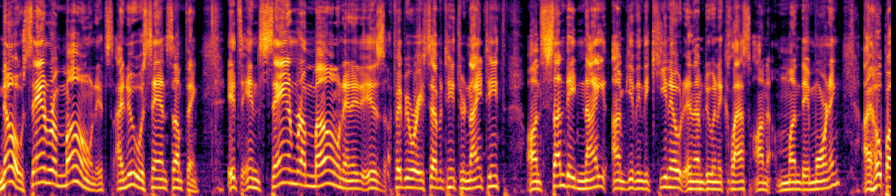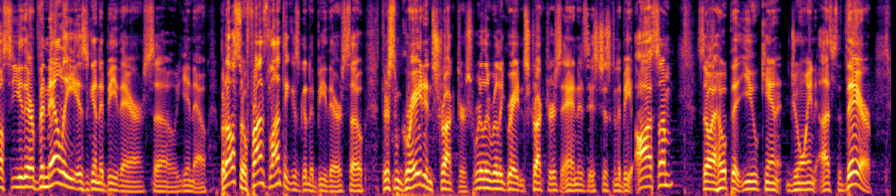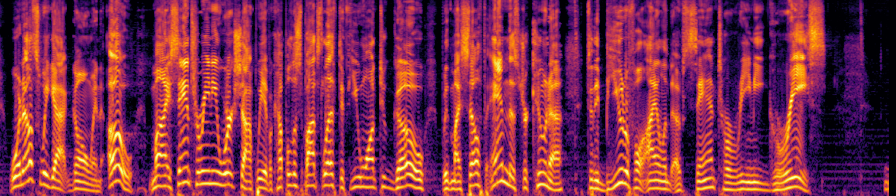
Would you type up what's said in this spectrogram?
No, San Ramon. It's I knew it was San something. It's in San Ramon and it is February 17th through 19th. On Sunday night, I'm giving the keynote and I'm doing a class on Monday morning. I hope I'll see you there. Vanelli is going to be there, so you know. But also Frans Lanting is going to be there. So there's some great instructors, really really great instructors and it's, it's just going to be awesome. So I hope that you can join us there. What else we got going? Oh, my Santorini workshop. We have a couple of spots left if you want to go with myself and Mr. Kuna to the beautiful island of Santorini, Greece.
